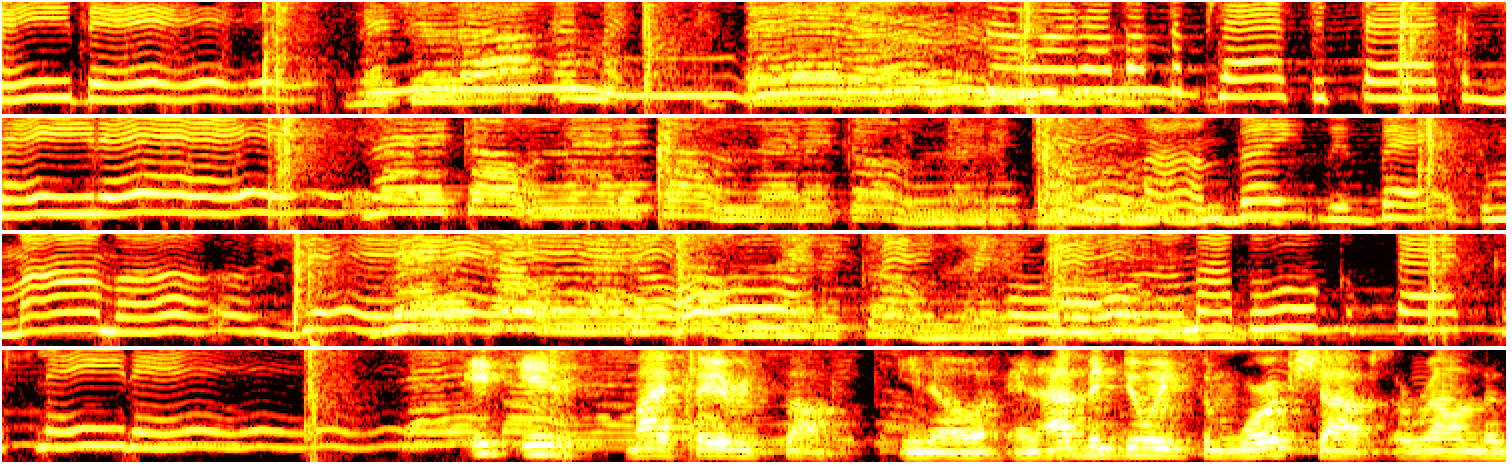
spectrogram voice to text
Baby? Bet your love can make it better. So what about the plastic bag lady? Let it go, let it go, let it go, let it go. My baby bag mamas, yeah. Let's go, let it go, let it go, let it go. All My book bag lady. It is my favorite song, you know, and I've been doing some workshops around the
